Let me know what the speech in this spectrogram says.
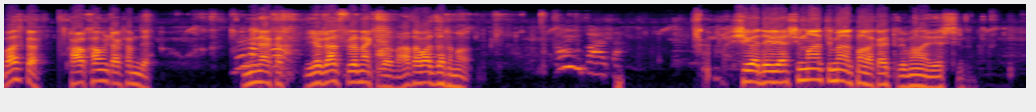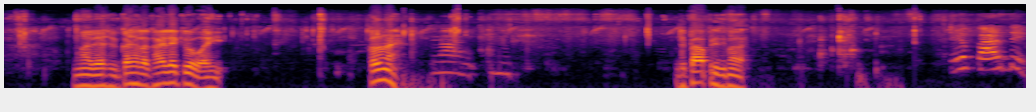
बस का? खा खाऊन टाक समजा. मी नाही खात. एक तुला नाही खात आता. वाज झालं आता. शिवाय द्यायली असतील मला ती म्हणत मला काहीतरी म्हणाली असतील म्हणाली असतील कशाला खायला की बाबा ही? कळू नाही. ते पापडी ती मला. दे.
